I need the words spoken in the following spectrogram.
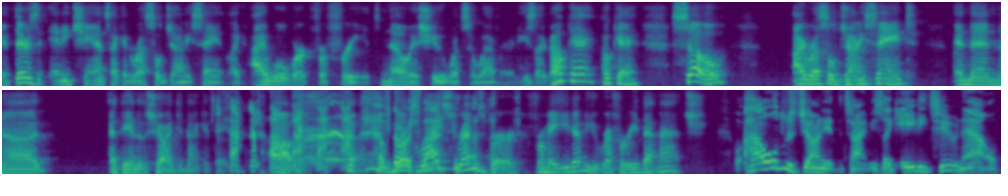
if there's any chance I could wrestle Johnny Saint, like I will work for free. It's no issue whatsoever. And he's like, okay, okay. So I wrestled Johnny Saint, and then uh, at the end of the show, I did not get paid. Um, Of course. Bryce Remsburg from AEW refereed that match. How old was Johnny at the time? He's like 82 now.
